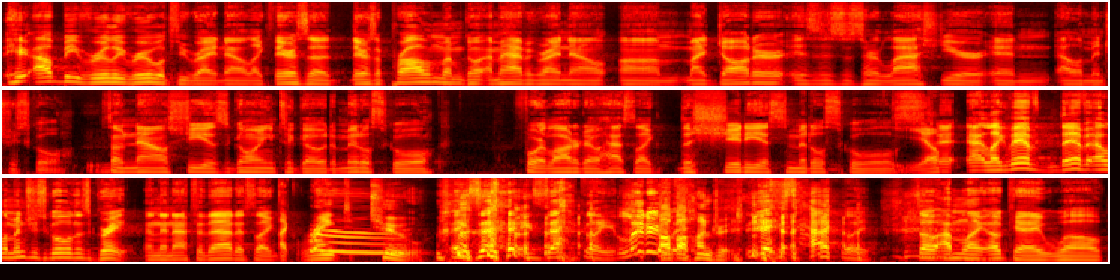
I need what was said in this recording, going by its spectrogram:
here, I'll be really real with you right now. Like there's a there's a problem I'm going I'm having right now. Um, my daughter is this is her last year in elementary school, so now she is going to go to middle school. Fort Lauderdale has like the shittiest middle schools. Yep. Uh, like they have they have elementary school and it's great, and then after that it's like Like ranked two. exactly, exactly. Literally. Of 100. Exactly. So I'm like, okay, well,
